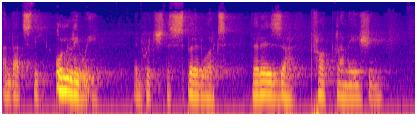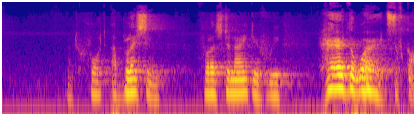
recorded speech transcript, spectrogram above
And that's the only way in which the Spirit works. There is a proclamation. And what a blessing for us tonight if we heard the words of God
